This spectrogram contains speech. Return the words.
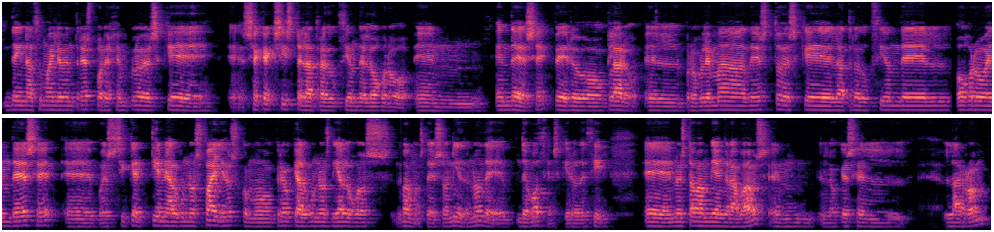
de Inazuma Eleven 3, por ejemplo, es que eh, sé que existe la traducción del logro en, en, DS, pero claro, el problema de esto es que la traducción del ogro en DS, eh, pues sí que tiene algunos fallos, como creo que algunos diálogos, vamos, de sonido, ¿no? De, de voces, quiero decir, eh, no estaban bien grabados en, lo que es el, la ROM.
